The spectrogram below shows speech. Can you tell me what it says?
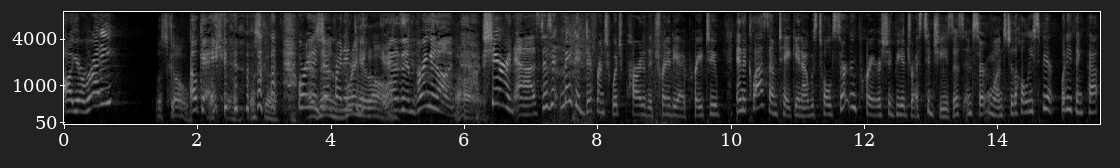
Are you ready? Let's go. Okay. Let's go. Let's go. We're going to jump in, right bring into it the, on. As in, bring it on. right. Sharon asks, does it make a difference which part of the Trinity I pray to? In a class I'm taking, I was told certain prayers should be addressed to Jesus and certain ones to the Holy Spirit. What do you think, Pat?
